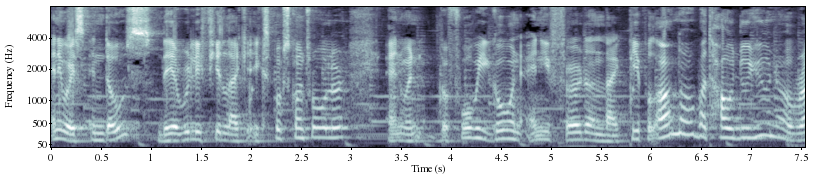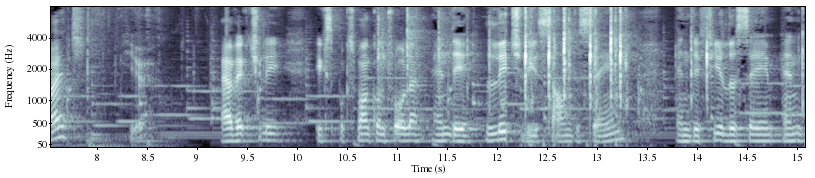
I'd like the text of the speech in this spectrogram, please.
Anyways, in those they really feel like an Xbox controller. And when before we go on any further, and like people, oh no, but how do you know, right? Here, I have actually Xbox One controller and they literally sound the same and they feel the same and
